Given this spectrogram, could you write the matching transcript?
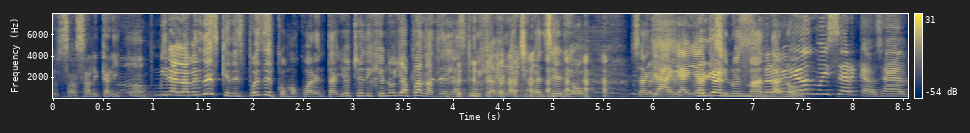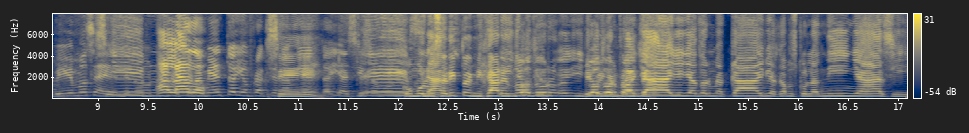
O sea, sale carito. Mira, la verdad es que después de como 48 dije, no, ya págatelas tu hija de la chica, en serio. O sea, ya, ya, ya, Oigan, si no es Pero manda, ¿no? vivimos muy cerca, o sea, vivimos en Sí, un al lado. fraccionamiento y un fraccionamiento Sí. y así Sí, somos. Como Lucerito y Mijares, y ¿no? Yo y yo duermo allá y ella duerme acá y viajamos con las niñas y,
